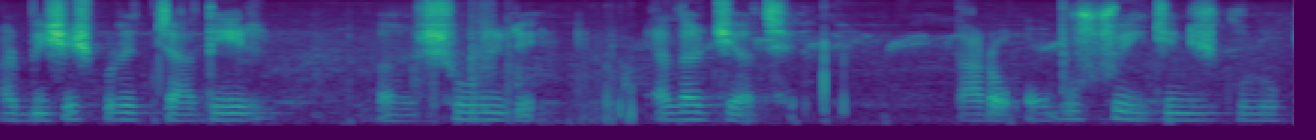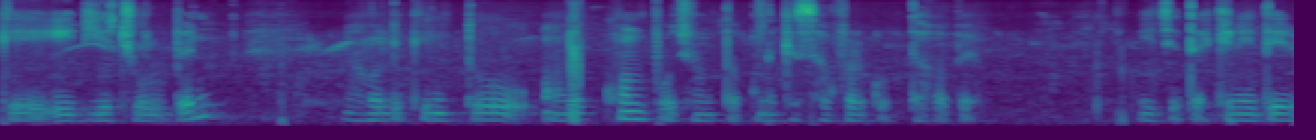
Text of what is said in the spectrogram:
আর বিশেষ করে যাদের শরীরে অ্যালার্জি আছে, তারা অবশ্যই এই জিনিসগুলোকে এড়িয়ে চলবেন। নাহলে কিন্তু অনেকক্ষণ পর্যন্ত আপনাকে সাফার করতে হবে। এই যে দেখেন এদের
